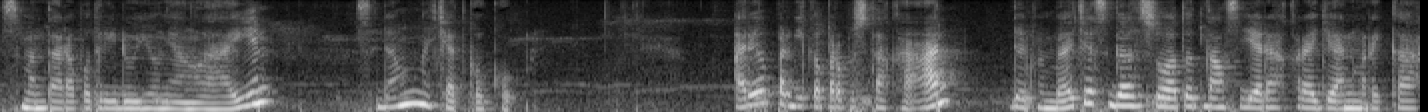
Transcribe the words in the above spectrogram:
Sementara putri duyung yang lain sedang ngecat kuku. Ariel pergi ke perpustakaan dan membaca segala sesuatu tentang sejarah kerajaan mereka.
